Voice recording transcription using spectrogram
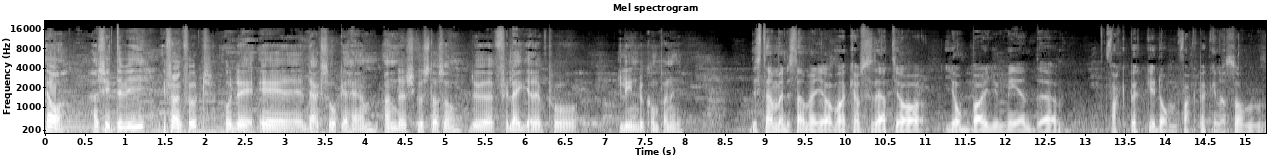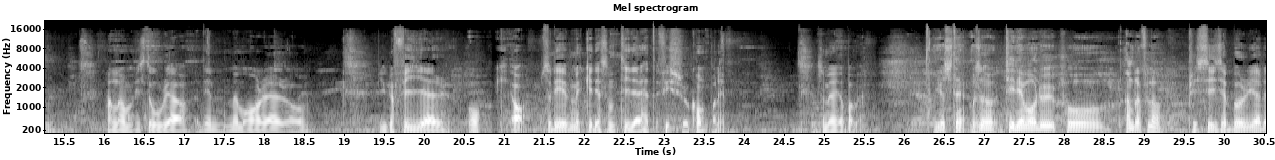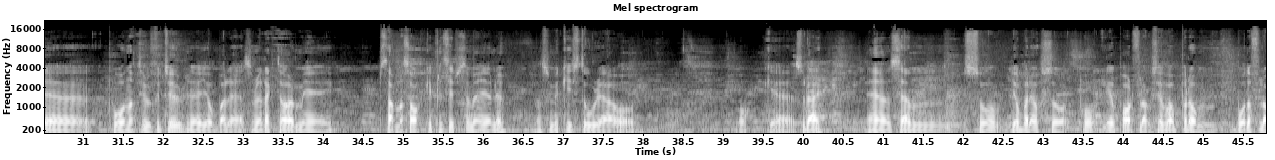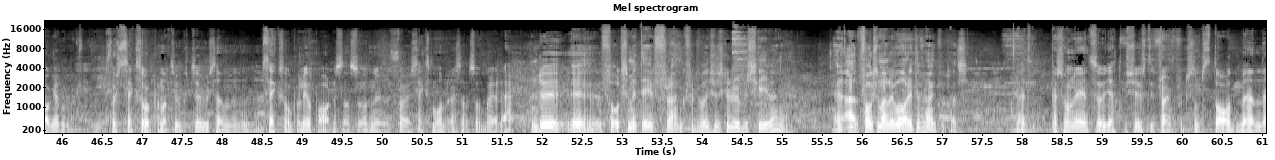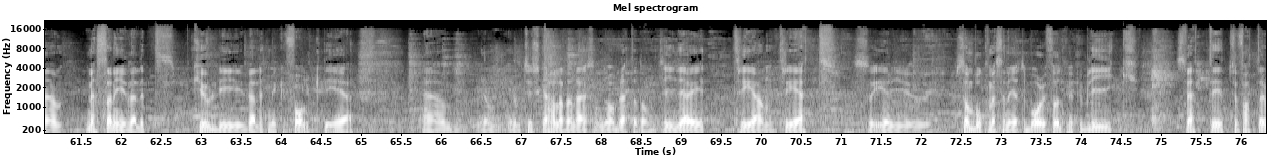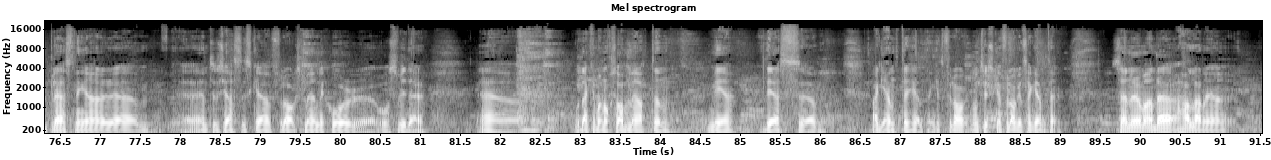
Ja, här sitter vi i Frankfurt och det är dags att åka hem. Anders Gustafsson, du är förläggare på Lind Company. Det stämmer, det stämmer. Jag, man kanske ska säga att jag jobbar ju med eh, fackböcker, de fackböckerna som handlar om historia, en del memoarer och biografier och ja, så det är mycket det som tidigare hette Fisher Company som jag jobbar med. Just det, och så tidigare var du på andra förlag. Precis, jag började på Natur och kultur. Jag jobbade som redaktör med samma sak i princip som jag gör nu. Alltså mycket historia och, och eh, sådär. Eh, sen så jobbade jag också på Leopard förlag. Så jag var på de båda förlagen. Först sex år på Natur och kultur, sen sex år på Leopard. Och sen så nu för sex månader sedan så började det här. Men du, eh, folk som inte är i Frankfurt, hur skulle du beskriva det? Folk som aldrig varit i Frankfurt alltså? Jag är personligen inte så jätteförtjust i Frankfurt som stad, men eh, mässan är ju väldigt kul. Det är väldigt mycket folk. Det är eh, i, de, i de tyska hallarna där som du har berättat om tidigare, trean, 3-1, så är det ju som bokmässan i Göteborg, fullt med publik, svettigt, författaruppläsningar, eh, entusiastiska förlagsmänniskor eh, och så vidare. Eh, och där kan man också ha möten med deras agenter helt enkelt, förlag, de tyska förlagets agenter. Sen i de andra hallarna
